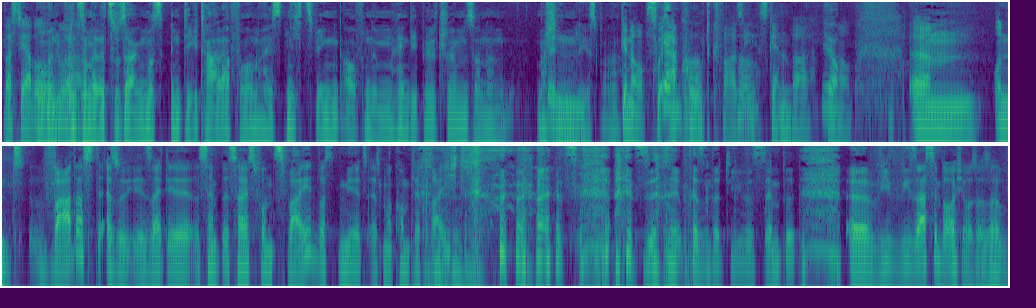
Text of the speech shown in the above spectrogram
was ja aber Wo auch man nur uns nochmal dazu sagen muss, in digitaler Form heißt nicht zwingend auf einem Handybildschirm, sondern maschinenlesbar. In, genau. QR-Code quasi, Ja. scannbar, Ja. genau. Ähm, und war das, also ihr seid ihr Sample Size von zwei, was mir jetzt erstmal komplett reicht, als, als repräsentatives Sample. Äh, wie, wie sah es denn bei euch aus? Also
